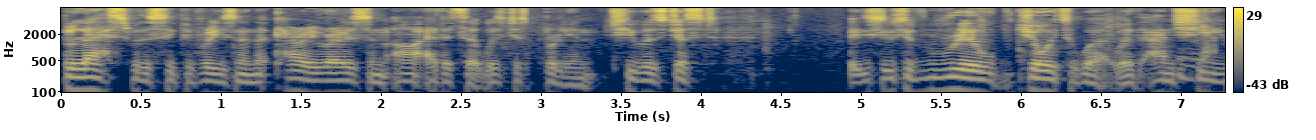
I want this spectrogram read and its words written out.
blessed with the Sleep of Reason, and that Carrie Rosen, our editor, was just brilliant. She was just she was a real joy to work with, and she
